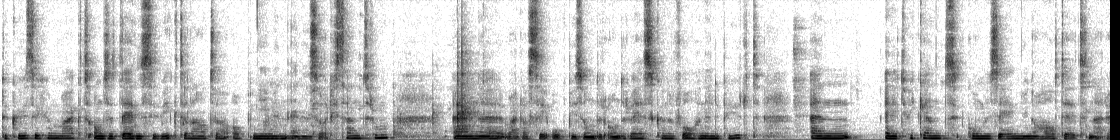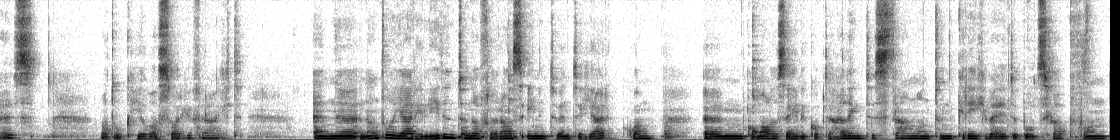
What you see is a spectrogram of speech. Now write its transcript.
de keuze gemaakt om ze tijdens de week te laten opnemen in een zorgcentrum. En waar dat zij ook bijzonder onderwijs kunnen volgen in de buurt. En in het weekend komen zij nu nog altijd naar huis wat ook heel wat zorgen vraagt. En eh, een aantal jaar geleden, toen dat Florence 21 jaar kwam, ehm, kwam alles eigenlijk op de helling te staan, want toen kregen wij de boodschap van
